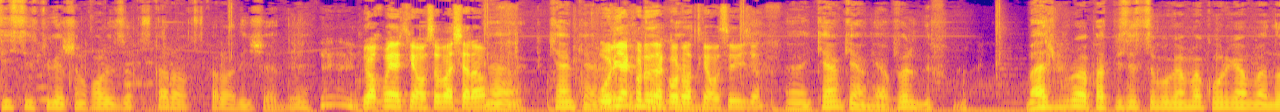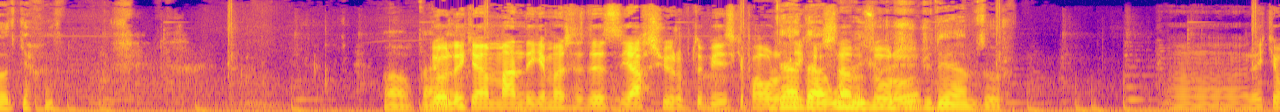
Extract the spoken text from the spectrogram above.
tez tez tugashini qolsa qisqaroq qisqaroq deyishadi Yoqmayotgan bo'lsa basharam. ha kam kam kam kam. ko'rayotgan bo'lsa video. Ha, kam kam gapir majburan подписаться bo'lganman ko'rganman deyotganman hop Yo'q, lekin mendagi Mercedes yaxshi yuribdi, tekirishlari uni zo'r. juda ham zo'r lekin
